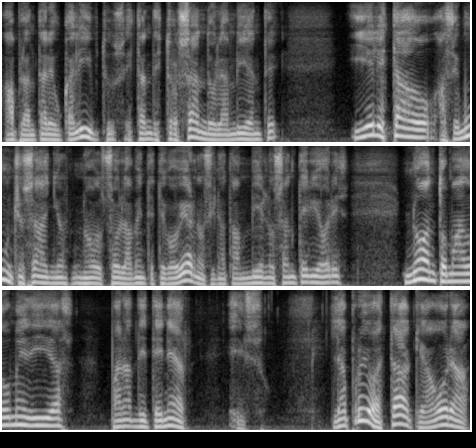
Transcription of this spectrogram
a plantar eucaliptus, están destrozando el ambiente y el Estado, hace muchos años, no solamente este gobierno, sino también los anteriores, no han tomado medidas para detener eso. La prueba está que ahora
